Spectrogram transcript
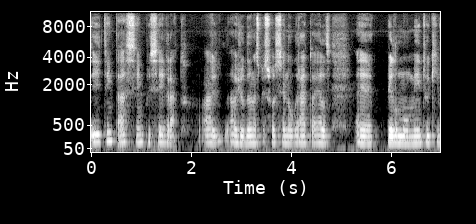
e tentar sempre ser grato. Ajudando as pessoas, sendo grato a elas é, pelo momento que,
